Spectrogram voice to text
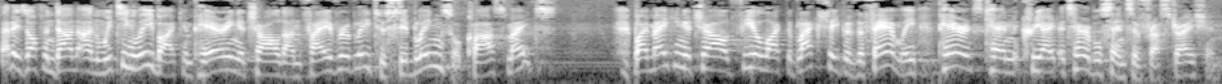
That is often done unwittingly by comparing a child unfavourably to siblings or classmates. By making a child feel like the black sheep of the family, parents can create a terrible sense of frustration.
